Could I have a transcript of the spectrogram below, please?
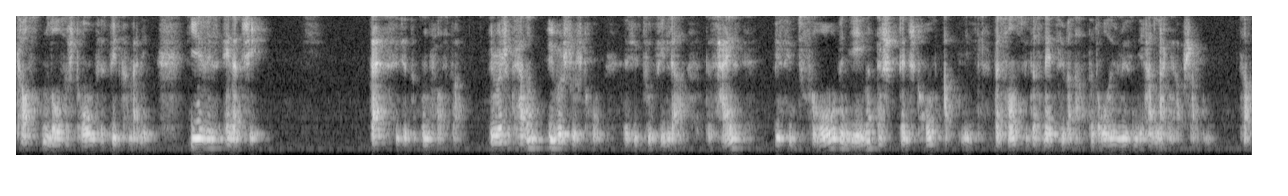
Kostenloser Strom fürs Bitcoin Mining. Iris Energy. Das ist jetzt unfassbar. Wie wir schon gehört haben, Überschussstrom. Es ist zu viel da. Das heißt, wir sind froh, wenn jemand den Strom abnimmt, weil sonst wird das Netz überlastet oder wir müssen die Anlagen abschalten. So,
